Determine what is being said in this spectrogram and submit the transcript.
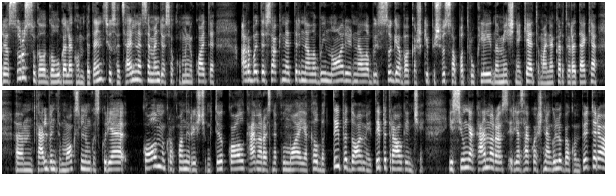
resursų, gal galų gale kompetencijų socialinėse medijose komunikuoti, arba tiesiog net ir nelabai nori ir nelabai sugeba kažkaip iš viso patraukliai įdomiai išnekėti. Mane kartą yra tekę um, kalbinti mokslininkus, kurie kol mikrofonai yra išjungti, kol kameros nefilmuoja, jie kalba taip įdomiai, taip įtraukiančiai. Įsijungia kameros ir jie sako, aš negaliu be kompiuterio,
